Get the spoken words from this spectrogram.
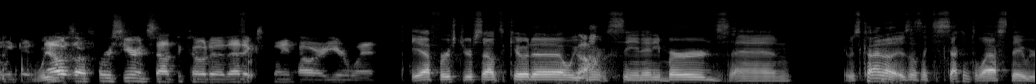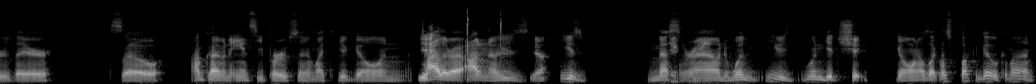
we did. We- that was our first year in South Dakota. That explained how our year went. Yeah, first year South Dakota, we Oh. weren't seeing any birds, and it was kind of it was like the second to last day we were there. So I'm kind of an antsy person, like to get going. Yeah. Tyler, I, I don't know, he was Yeah. he was messing Pick around and wouldn't he was wouldn't get shit going. I was like, let's fucking go, come on.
